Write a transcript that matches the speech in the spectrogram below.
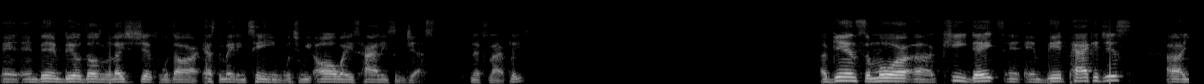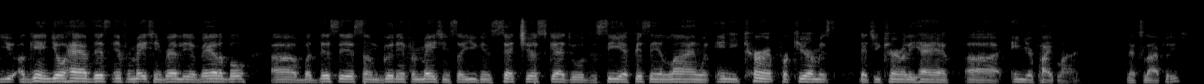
and, and then build those relationships with our estimating team, which we always highly suggest. Next slide, please. Again, some more uh, key dates and, and bid packages. Uh, you again, you'll have this information readily available, uh, but this is some good information so you can set your schedule to see if it's in line with any current procurements that you currently have uh, in your pipeline. Next slide, please.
